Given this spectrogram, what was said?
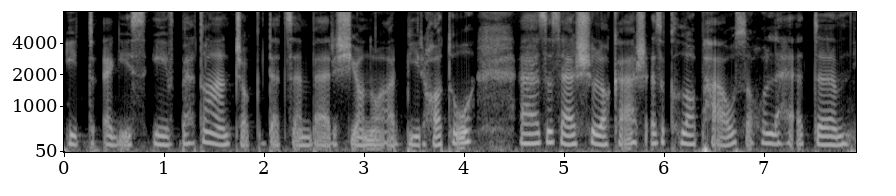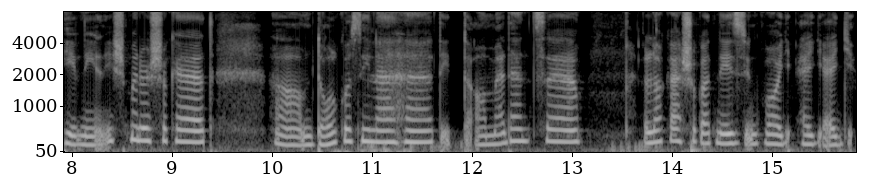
itt egész évben, talán csak december és január bírható. Ez az első lakás, ez a Clubhouse, ahol lehet um, hívni ilyen ismerősöket, dolgozni lehet, itt a medence, lakásokat nézzünk, vagy egy-egy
